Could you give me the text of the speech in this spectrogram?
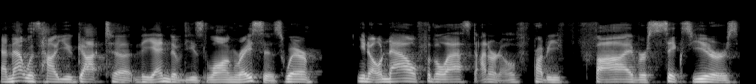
And that was how you got to the end of these long races where, you know, now for the last, I don't know, probably five or six years,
